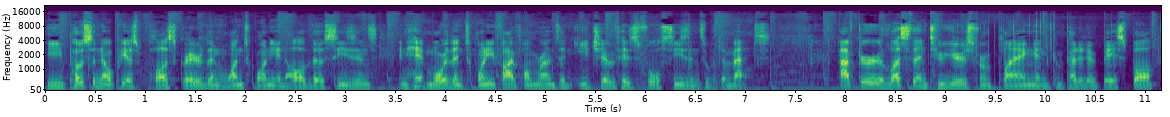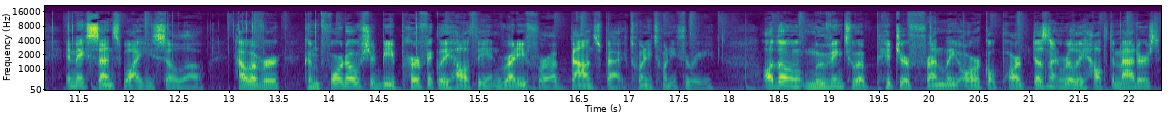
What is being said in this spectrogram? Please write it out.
He posted an OPS plus greater than 120 in all of those seasons and hit more than 25 home runs in each of his full seasons with the Mets. After less than two years from playing in competitive baseball, it makes sense why he's so low. However, Conforto should be perfectly healthy and ready for a bounce back 2023. Although moving to a pitcher friendly Oracle Park doesn't really help the matters,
